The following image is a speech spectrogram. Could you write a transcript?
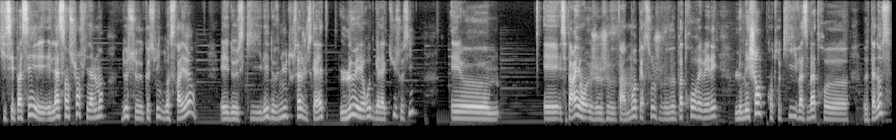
qui s'est passé, et, et l'ascension finalement de ce Cosmic Ghost Rider, et de ce qu'il est devenu, tout ça, jusqu'à être le héros de Galactus aussi. Et. Et c'est pareil, je, moi perso, je veux pas trop révéler le méchant contre qui va se battre euh, euh, Thanos,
